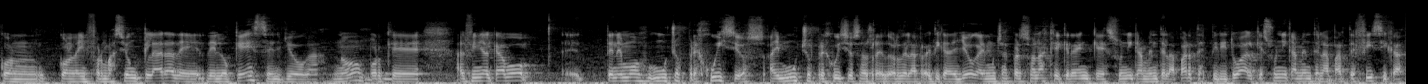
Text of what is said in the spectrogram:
con, la información clara de, de, lo que es el yoga, ¿no? Porque al fin y al cabo eh, tenemos muchos prejuicios, hay muchos prejuicios alrededor de la práctica de yoga, hay muchas personas que creen que es únicamente la parte espiritual, que es únicamente la parte física,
